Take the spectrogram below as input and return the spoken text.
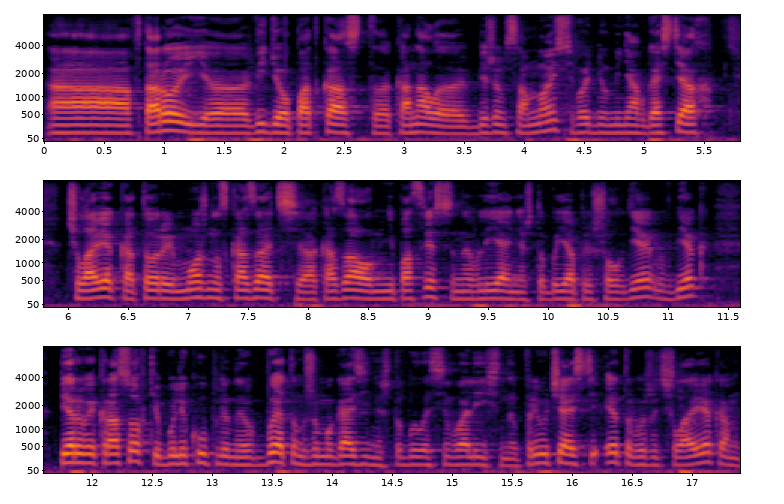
А, второй э, видеоподкаст канала «Бежим со мной». Сегодня у меня в гостях человек, который, можно сказать, оказал непосредственное влияние, чтобы я пришел в бег. Первые кроссовки были куплены в этом же магазине, что было символично, при участии этого же человека.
